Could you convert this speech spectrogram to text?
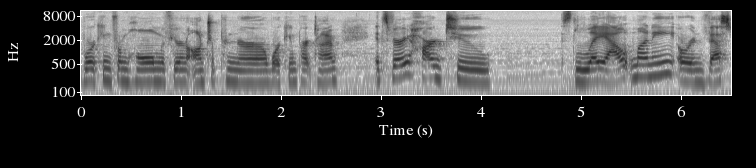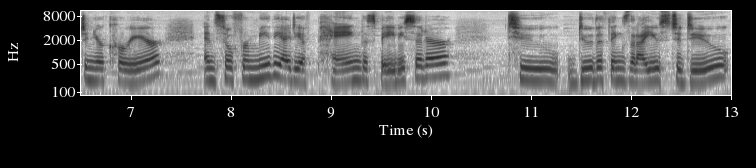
working from home, if you're an entrepreneur working part-time, it's very hard to lay out money or invest in your career. And so for me, the idea of paying this babysitter to do the things that I used to do,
